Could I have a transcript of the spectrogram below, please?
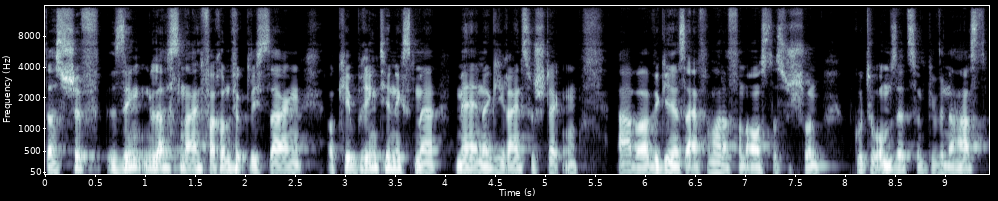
das Schiff sinken lassen einfach und wirklich sagen, okay, bringt hier nichts mehr, mehr Energie reinzustecken. Aber wir gehen jetzt einfach mal davon aus, dass du schon gute Umsätze und Gewinne hast.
